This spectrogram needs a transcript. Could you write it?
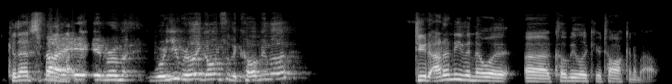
because that's fine. No, it, it rem- were you really going for the Kobe look? Dude, I don't even know what uh, Kobe look you're talking about.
